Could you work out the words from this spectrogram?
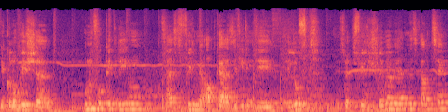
ökologischer Unfug getrieben. Das heißt, viel mehr Abgase geht in die, in die Luft. Es wird viel schlimmer werden, das Ganze.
